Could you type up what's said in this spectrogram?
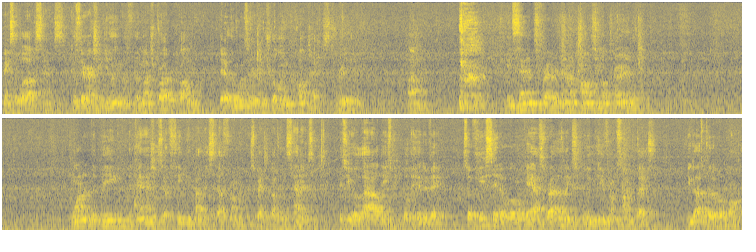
makes a lot of sense because they're actually dealing with a much broader problem. They're the ones that are controlling the context, really. Um, incentives represent a promising alternative. One of the big advantages of thinking about this stuff from the perspective of incentives is you allow these people to innovate. So if you say to oil and gas, rather than exclude you from someplace, you guys put up a bond.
